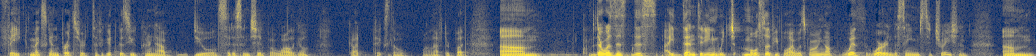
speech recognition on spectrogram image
fake Mexican birth certificate because you couldn't have dual citizenship a while ago. Got fixed a while after. But, um, there was this, this identity in which most of the people I was growing up with were in the same situation. Um,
